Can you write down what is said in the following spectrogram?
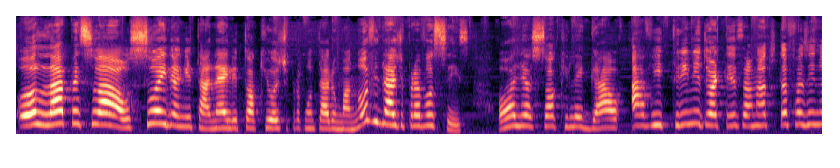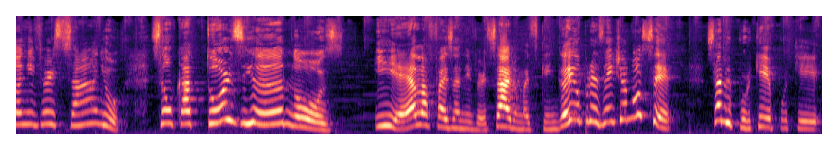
Olá, pessoal! Sou a Eliane Tanelli e tô aqui hoje para contar uma novidade para vocês. Olha só que legal! A vitrine do artesanato está fazendo aniversário. São 14 anos! E ela faz aniversário, mas quem ganha o presente é você. Sabe por quê? Porque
